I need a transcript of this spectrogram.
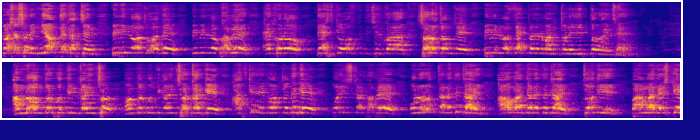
প্রশাসনের নিয়ম দেখাচ্ছেন, বিভিন্ন অজুহাতে বিভিন্ন ভাবে এখনও দেশকে অস্থিতিশীল করার ষড়যন্ত্রে বিভিন্ন সেক্টরের মানুষজনে লিপ্ত রয়েছেন। আমরা অন্তর্বর্তীকালীন অন্তর্বর্তীকালীন সরকারকে আজকের এই মঞ্চ থেকে পরিষ্কার ভাবে অনুরোধ জানাতে চাই, আহ্বান জানাতে চাই, যদি বাংলাদেশকে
